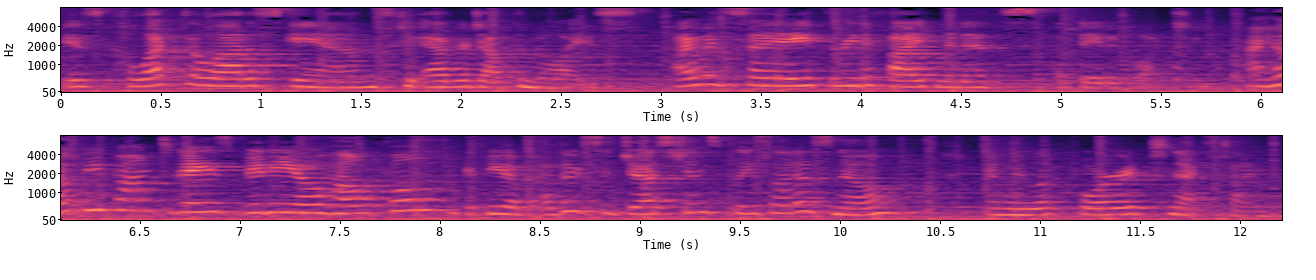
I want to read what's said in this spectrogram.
is collect a lot of scans to average out the noise. I would say three to five minutes of data collection. I hope you found today's video helpful. If you have other suggestions, please let us know, and we look forward to next time.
